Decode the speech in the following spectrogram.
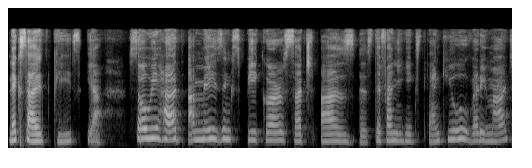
next slide, please. Yeah. So we had amazing speakers such as uh, Stephanie Hicks. Thank you very much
